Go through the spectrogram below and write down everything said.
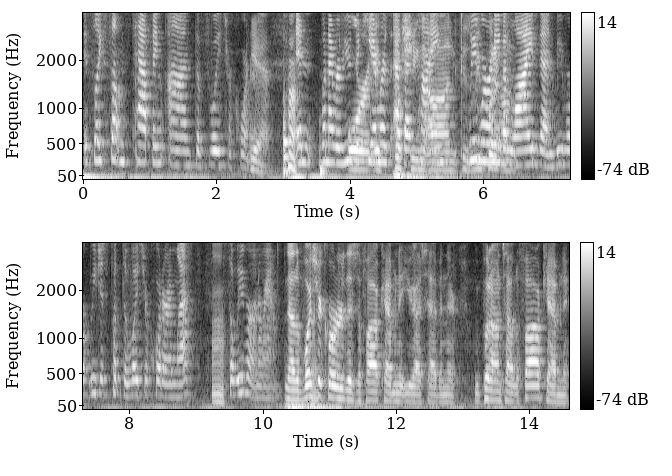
it's like something's tapping on the voice recorder. Yeah. And when I reviewed Or the cameras it's at that pushing time, on- 'cause we, we weren't it even on- live then. We were we just put the voice recorder and left, hmm. so we weren't around. Now the voice recorder, there's a file cabinet you guys have in there. We put it on top of the file cabinet,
